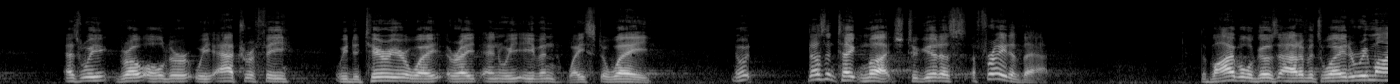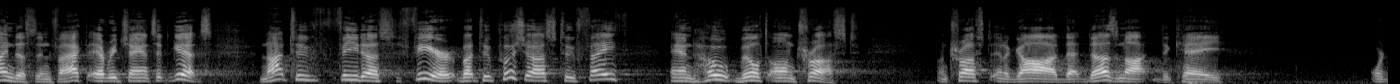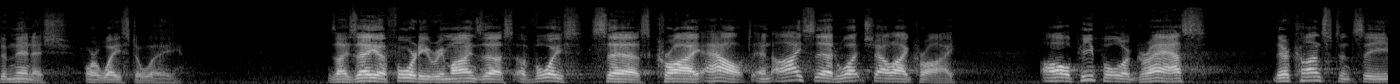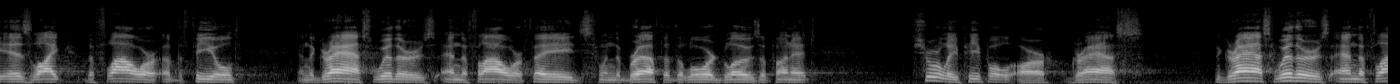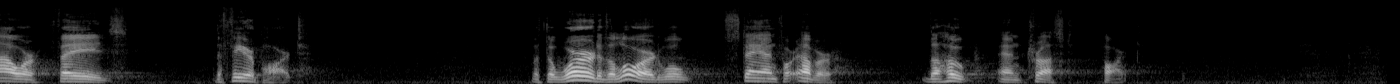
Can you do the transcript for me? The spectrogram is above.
as we grow older, we atrophy, we deteriorate, and we even waste away. Now, it doesn't take much to get us afraid of that. The Bible goes out of its way to remind us, in fact, every chance it gets, not to feed us fear, but to push us to faith and hope built on trust, on trust in a God that does not decay or diminish or waste away. As Isaiah 40 reminds us, a voice says, Cry out. And I said, What shall I cry? All people are grass their constancy is like the flower of the field, and the grass withers and the flower fades when the breath of the Lord blows upon it. Surely people are grass. The grass withers and the flower fades. The fear part. But the word of the Lord will stand forever. The hope and trust part.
